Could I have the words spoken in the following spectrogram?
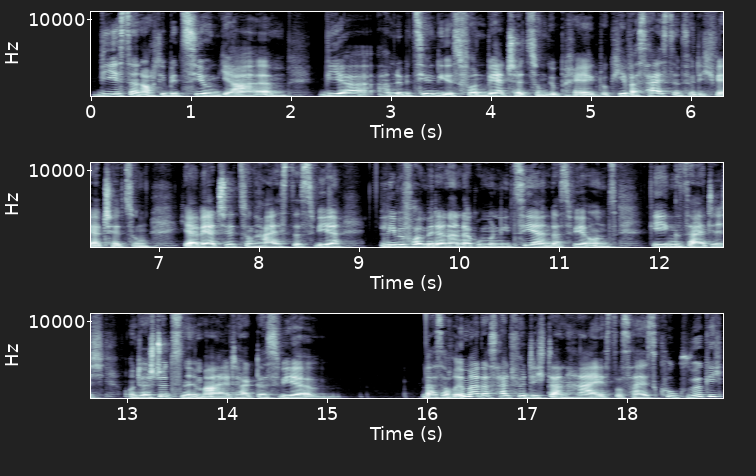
wie ist dann auch die Beziehung? Ja, ähm, wir haben eine Beziehung, die ist von Wertschätzung geprägt. Okay, was heißt denn für dich Wertschätzung? Ja, Wertschätzung heißt, dass wir liebevoll miteinander kommunizieren, dass wir uns gegenseitig unterstützen im Alltag, dass wir was auch immer das halt für dich dann heißt. Das heißt, guck wirklich,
